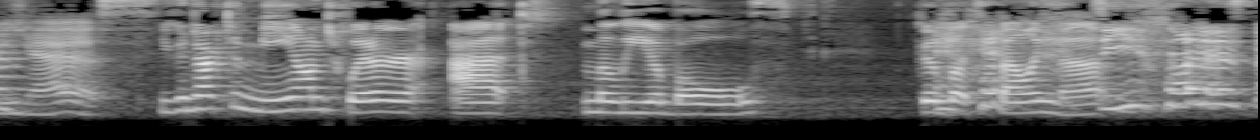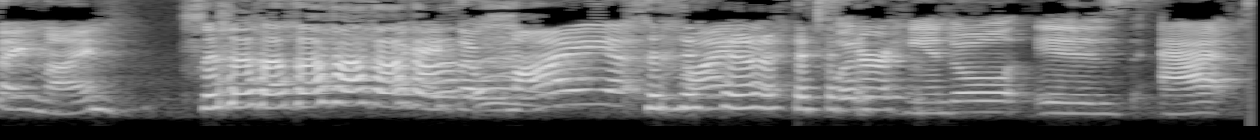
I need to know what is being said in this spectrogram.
to god, yes. you can talk to me on Twitter at Malia Bowles. Good luck spelling that. Do you want to say mine? Okay, so my my Twitter handle is at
